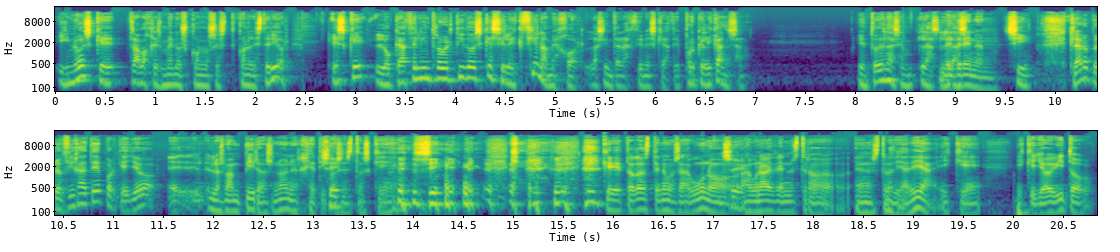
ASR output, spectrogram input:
y no es que trabajes menos con, los con el exterior, es que lo que hace el introvertido es que selecciona mejor las interacciones que hace, porque le cansan. Y entonces las... em- las Le las- drenan. Sí, Claro, pero fíjate, porque yo, eh, los vampiros, ¿no? Energéticos Sí. estos que, sí. que todos tenemos alguno Sí. alguna vez en nuestro, en nuestro día a día y que, y que yo evito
